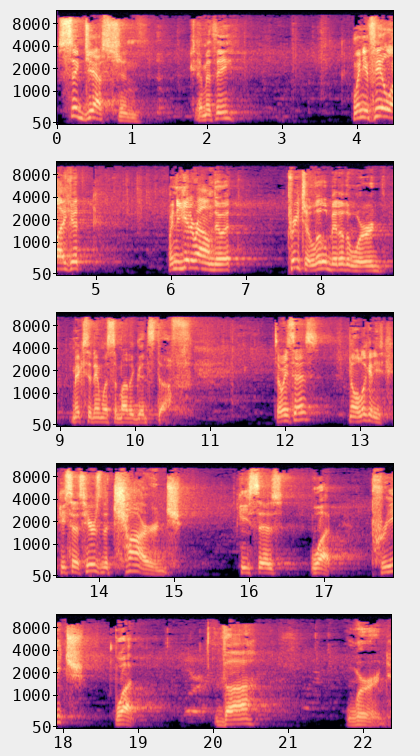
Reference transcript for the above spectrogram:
suggestion, Timothy. When you feel like it, when you get around to it, preach a little bit of the word, mix it in with some other good stuff. What he says? No, look at it. He says, here's the charge. He says, what? Preach what? The Word.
